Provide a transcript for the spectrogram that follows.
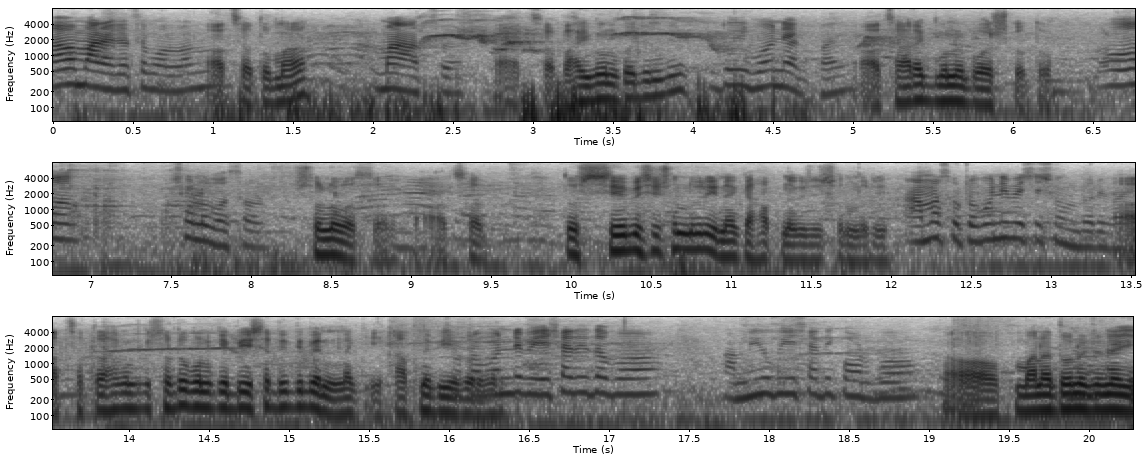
বাবা মারা গেছে বললাম। আচ্ছা তো মা? মা আছে। আচ্ছা ভাই বোন কজন যে? দুই বোন এক ভাই। আচ্ছা আরেক বোনের বয়স কত? ও ষোলো বছর। ষোলো বছর আচ্ছা। তো সে বেশি সুন্দরী নাকি আপনি বেশি সুন্দরী? আমার ছোট বোনই বেশি সুন্দরী ভাই। আচ্ছা তো এখন কি ছোট বোনকে বিয়ে শাদী দিবেন নাকি? আপনি বিয়ে ছোট করবেন? বোনকে বিয়ে শাদি দেবো। আমিও বিয়ে শাদি করব। ও মানে দুজনেই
